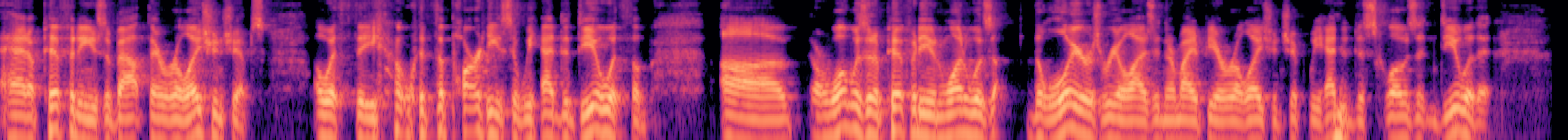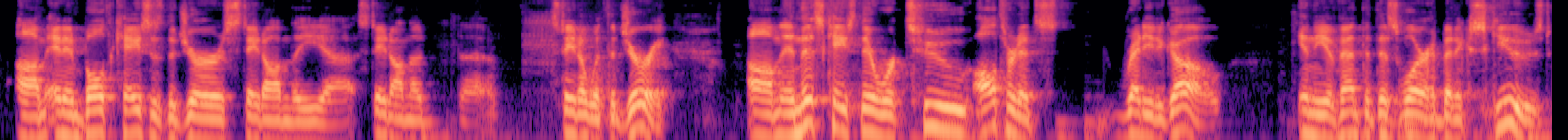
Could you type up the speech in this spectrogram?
had epiphanies about their relationships with the with the parties and we had to deal with them uh, or one was an epiphany and one was the lawyers realizing there might be a relationship. We had to disclose it and deal with it. Um, and in both cases, the jurors stayed on the uh, stayed on the, the stayed on with the jury. Um, in this case, there were two alternates ready to go in the event that this lawyer had been excused.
